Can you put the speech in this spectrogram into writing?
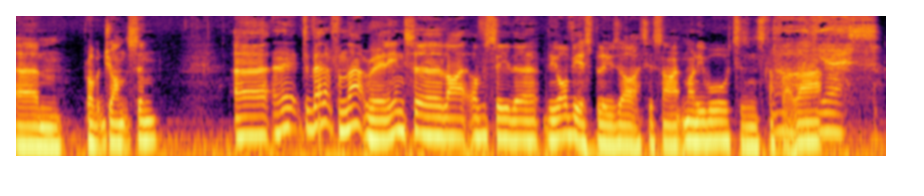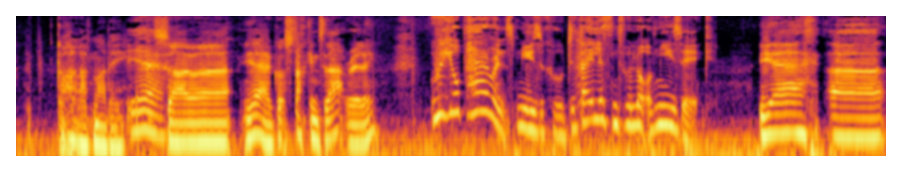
um, Robert Johnson. Uh, and then it developed from that really into like obviously the the obvious blues artists like Muddy Waters and stuff like Ah, that. yes. God, I love Muddy. Yeah. So uh, yeah, got stuck into that really. Were your parents musical? Did they listen to a lot of music? Yeah, uh,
